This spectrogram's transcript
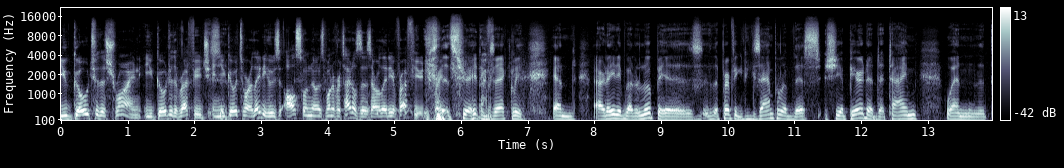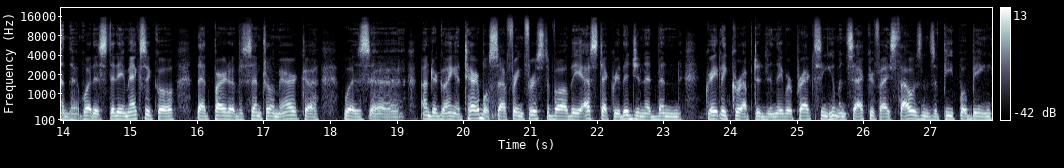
you go to the shrine, you go to the refuge, and you go to Our Lady, who's also known as one of her titles is Our Lady of Refuge, right? That's right, exactly. And Our Lady of Guadalupe is the perfect example of this. She appeared at a time when the, the, what is today Mexico, that part of Central America, was uh, undergoing a terrible suffering. First of all, the Aztec religion had been greatly corrupted, and they were practicing human sacrifice. Thousands of people being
